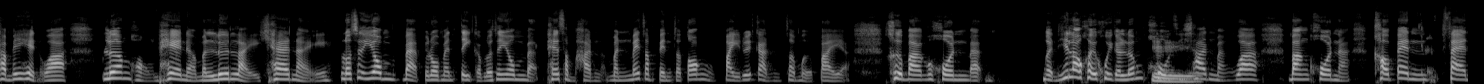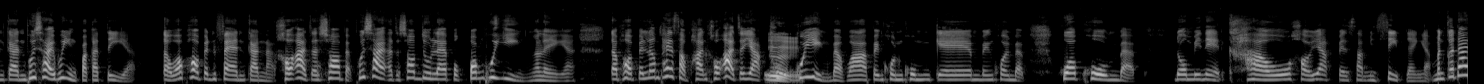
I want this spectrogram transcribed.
ทำให้เห็นว่าเรื่องของเพศเนี่ย มันลื่นไหลแค่ไหนรสนิยมแบบโรแมนติกกับรสนิยมแบบเพศสัมพันธ์อะมันไม่จำเป็นจะต้องไปด้วยกันเสมอไปอะ คือบางคนแบบเหมือนที่เราเคยคุยกันเรื่อง position มั้งว่าบางคนอะ เขาเป็นแฟนกันผู้ชายผู้หญิงปกติอะ แต่ว่าพอเป็นแฟนกันอะเขาอาจจะชอบแบบผู้ชายอาจจะชอบดูแลปกป้องผู้หญิงอะไรอย่างเงี้ยแต่พอเป็นเรื่องเพศสัมพันธ์เขาอาจจะอยากถูกอืมผู้หญิงแบบว่าเป็นคนคุมเกม เป็นคนแบบควบคุมแบบ dominate เขาเขาอยากเป็น submissive อะไรเงี้ยมันก็ได้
